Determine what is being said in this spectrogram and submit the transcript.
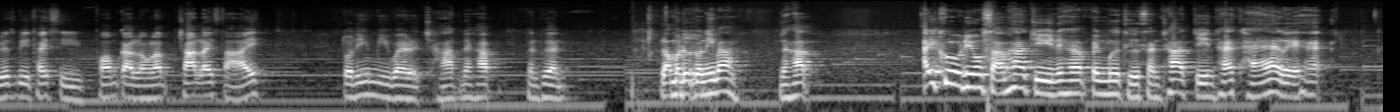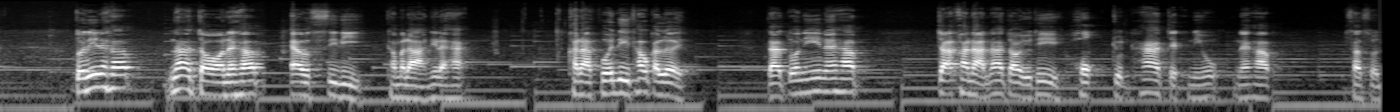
USB Type C พร้อมการรองรับชาร์จไร้สาย ตัวนี้มี Wireless Charge นะครับเพื่อนๆ เรามาดูตัวนี้บ้างนะครับ iQ Neo 3 5G นะครับ เป็นมือถือสัญชาติจีนแท้ ๆ เลยฮะ ตัวนี้นะครับ หน้าจอนะครับ LCD ธรรมดานี่แหละฮะ ขนาด Full HD เท่ากันเลย แต่ตัวนี้นะครับ จะขนาดหน้าจออยู่ที่ 6.57 นิ้วนะครับ สัดส่วน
